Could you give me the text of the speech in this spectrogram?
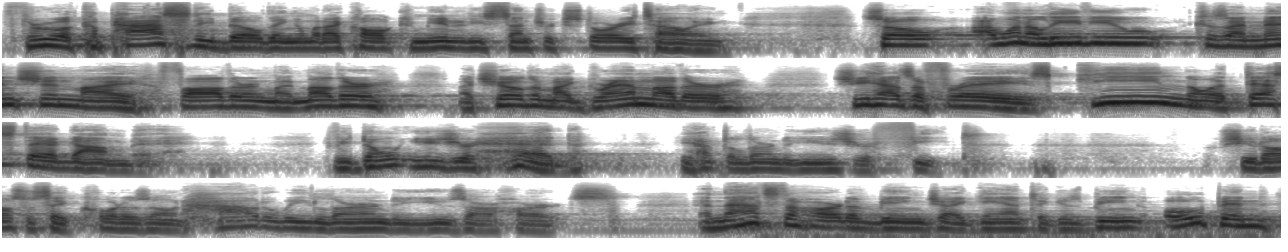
Through a capacity building and what I call community centric storytelling. So I want to leave you because I mentioned my father and my mother, my children, my grandmother. She has a phrase, "Quien no ateste a gambe." If you don't use your head, you have to learn to use your feet. She would also say, Corazon, how do we learn to use our hearts? And that's the heart of being joygantic, is being open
